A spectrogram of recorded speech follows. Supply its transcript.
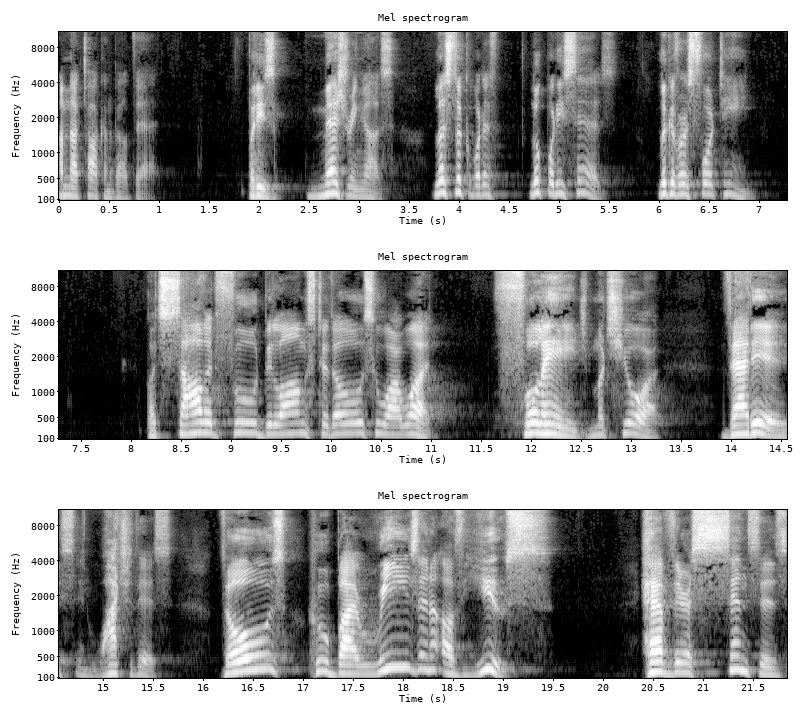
I'm not talking about that. But he's measuring us. Let's look at what, look what he says. Look at verse 14. But solid food belongs to those who are what? Full age, mature, that is, and watch this, those who by reason of use have their senses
